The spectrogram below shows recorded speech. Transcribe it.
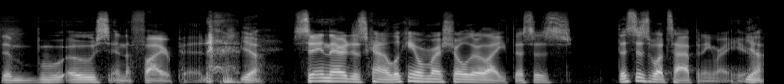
the moose and the fire pit. Yeah. Sitting there, just kind of looking over my shoulder, like this is this is what's happening right here. Yeah.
